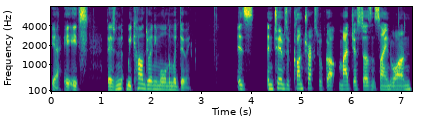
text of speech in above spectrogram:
yeah, it, it's there's n- we can't do any more than we're doing. Is in terms of contracts, we've got Manchester hasn't signed one.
